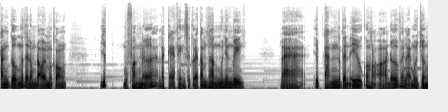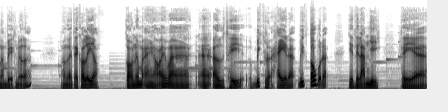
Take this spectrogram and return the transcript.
tăng cường cái tình đồng đội mà còn giúp một phần nữa là cải thiện sức khỏe tâm thần của nhân viên và giúp tăng cái tình yêu của họ đối với lại môi trường làm việc nữa. Mọi người thấy có lý không? Còn nếu mà ai hỏi mà à, ừ thì biết rồi hay rồi đó biết tốt rồi đó vậy thì làm gì? Thì à,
